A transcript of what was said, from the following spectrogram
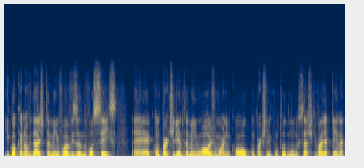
E qualquer novidade também vou avisando vocês. É, compartilhem também o áudio, Morning Call, compartilhem com todo mundo que você acha que vale a pena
